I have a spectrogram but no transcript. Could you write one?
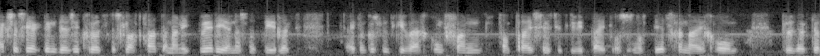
Ek sou sê ek dink dis die grootste slaggat en dan die tweede een is natuurlik ek dink ons moet bietjie wegkom van van prysensitiwiteit. Ons is nog steeds geneig om produkte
